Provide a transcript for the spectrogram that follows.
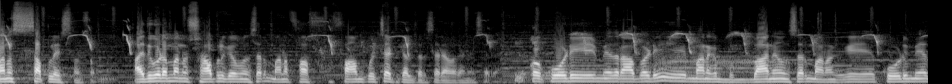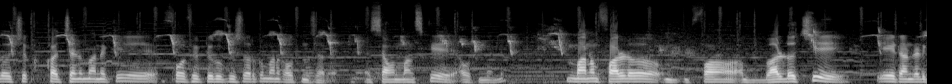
మనం సప్లై ఇస్తాం సార్. అది కూడా మనం షాపులకి ఇవ్వం సార్. మన ఫామ్కి వచ్చి అట్టుకెళ్తారు సార్ ఎవరైనా సరే. ఒక కోడి మీద రాబడి మనకి బాగానే ఉంది సార్. మనకి కోడి మీద వచ్చి ఖర్చు అండి మనకి ఫోర్ ఫిఫ్టీ రూపీస్ వరకు మనకు అవుతుంది సార్. సెవెన్ మంత్స్కి అవుతుందండి. మనం ఫర్డ్ బర్డ్ వచ్చి ఎయిట్ హండ్రెడ్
